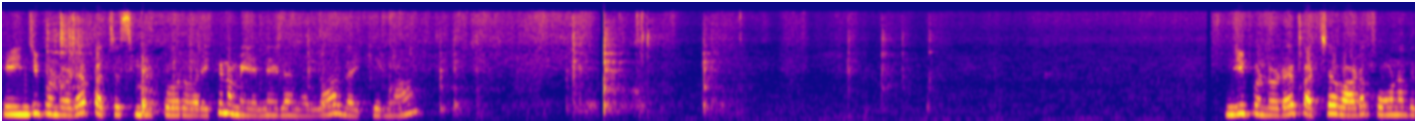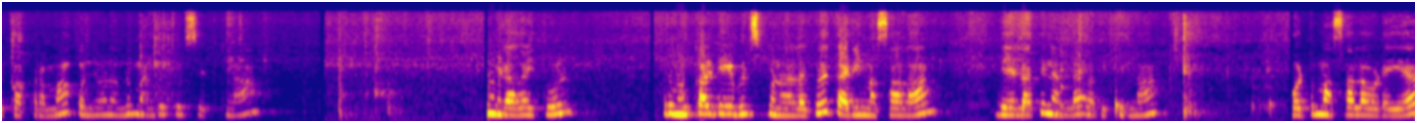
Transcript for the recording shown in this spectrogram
இஞ்சி பூண்டோட பச்சை ஸ்மெல் போகிற வரைக்கும் நம்ம எண்ணெயில் நல்லா வைக்கலாம் இஞ்சி பூண்டோட பச்சை வாடை போனதுக்கப்புறமா கொஞ்சோண்டு வந்து மஞ்சள்தூள் சேர்த்துக்கலாம். மிளகாய் தூள் ஒரு முக்கால் டேபிள் ஸ்பூன் அளவுக்கு கறி மசாலா இது எல்லாத்தையும் நல்லா வதக்கிடலாம். போட்டு மசாலாவுடைய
